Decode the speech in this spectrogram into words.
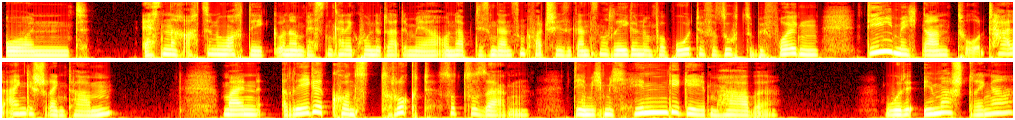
und Essen nach 18 Uhr macht dick und am besten keine Kohlenhydrate mehr und habe diesen ganzen Quatsch, diese ganzen Regeln und Verbote versucht zu befolgen, die mich dann total eingeschränkt haben. Mein Regelkonstrukt sozusagen, dem ich mich hingegeben habe, wurde immer strenger,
